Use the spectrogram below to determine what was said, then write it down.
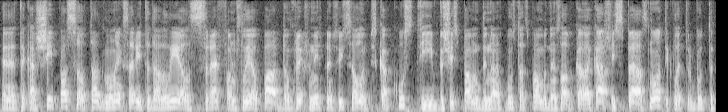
E, tā kā šī pasaule, tad, man liekas, arī tādā lielas reformas, liela pārdomu priekšā un iespējams visa olimpiskā kustība. Šis pamudinās, būs tāds pamudinājums, labi, kā, kā šīs spēles notika, lai tur būtu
